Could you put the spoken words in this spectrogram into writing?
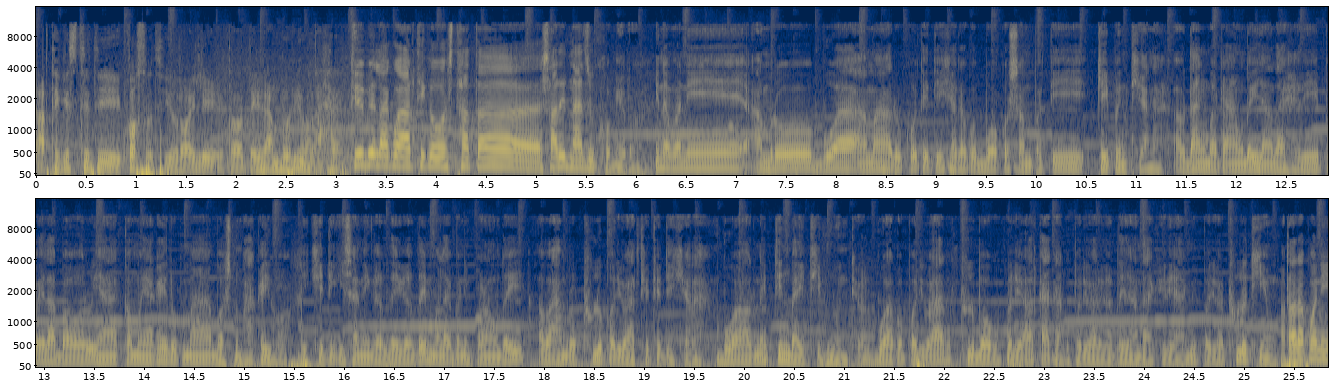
आर्थिक स्थिति कस्तो थियो र अहिले त धेरै राम्रो पनि होला? त्यो बेलाको आर्थिक अवस्था त साह्रै नाजुक हो मेरो। किनभने हाम्रो बुवा आमाहरूको त्यतिखेरको बुवाको सम्पत्ति केही पनि थिएन। अब दाङबाट आउँदै जाँदाखेरि पहिला बाउहरू यहाँ कमैयाकै रूपमा बस्नु भएकै हो। खेती किसानी गर्दै गर्दै मलाई पनि पढाउँदै अब हाम्रो ठुलो परिवार थियो त्यतिखेर। बुवाहरू नै तिन भाइ थिए बुवाको परिवार ठुलो बाउको परिवार काकाको परिवार गर्दै जाँदाखेरि हामी परिवार ठुलो थियौँ। तर पनि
